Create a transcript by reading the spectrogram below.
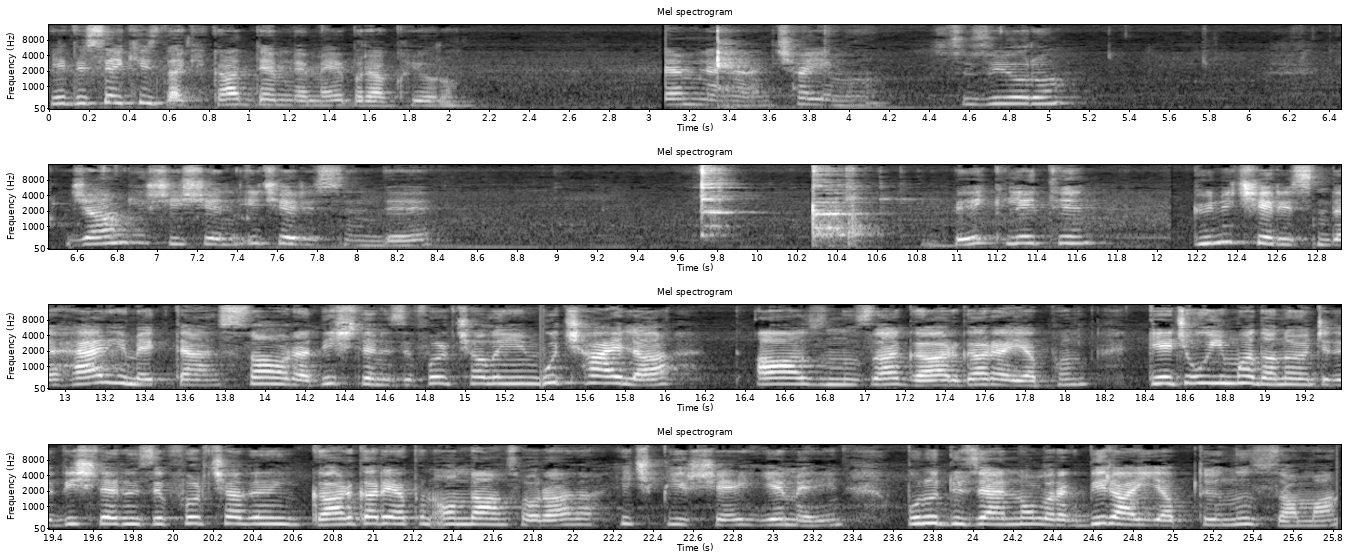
7-8 dakika demlemeye bırakıyorum. Demlenen çayımı süzüyorum. Cam bir şişenin içerisinde bekletin. Gün içerisinde her yemekten sonra dişlerinizi fırçalayın. Bu çayla ağzınıza gargara yapın. Gece uyumadan önce de dişlerinizi fırçalayın, gargara yapın. Ondan sonra hiçbir şey yemeyin. Bunu düzenli olarak bir ay yaptığınız zaman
